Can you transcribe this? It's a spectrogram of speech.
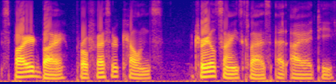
Inspired by Professor Kallend's material science class at IIT.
